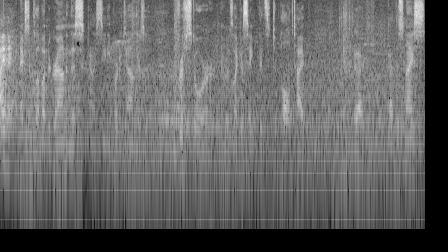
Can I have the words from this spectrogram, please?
Private. Next to Club Underground in this kind of seedy part of town, there's a thrift store. It was like a St. Vincent de Paul type. And uh, got this nice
